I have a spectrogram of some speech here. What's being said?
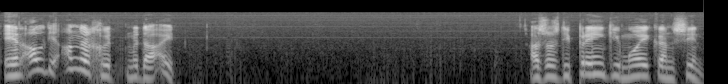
en al die ander goed moet daar uit. As ons die prentjie mooi kan sien,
